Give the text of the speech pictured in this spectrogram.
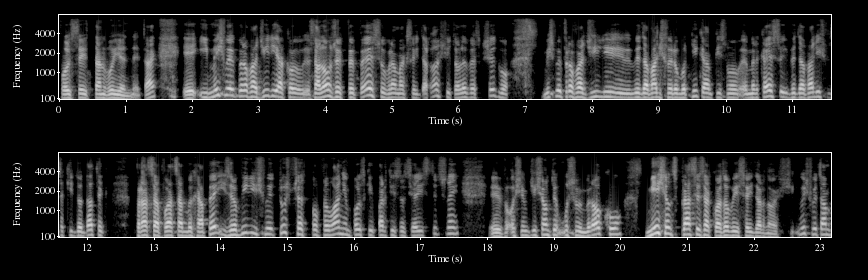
w Polsce jest stan wojenny, tak? I myśmy prowadzili jako zalążek PPS-u w ramach Solidarności, to lewe skrzydło, myśmy prowadzili, wydawaliśmy robotnika pismo MRKS-u i wydawaliśmy taki dodatek Praca, Płaca BHP i zrobiliśmy tuż przed powołaniem Polskiej Partii Socjalistycznej y, w 1988 roku miesiąc pracy zakładowej Solidarności. Myśmy tam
